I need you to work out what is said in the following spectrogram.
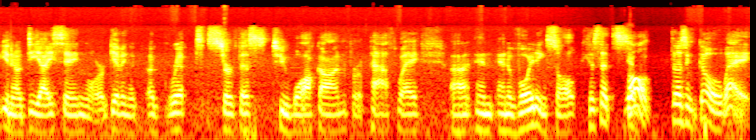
you know de-icing or giving a, a gripped surface to walk on for a pathway uh, and and avoiding salt because that salt. Doesn't go away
